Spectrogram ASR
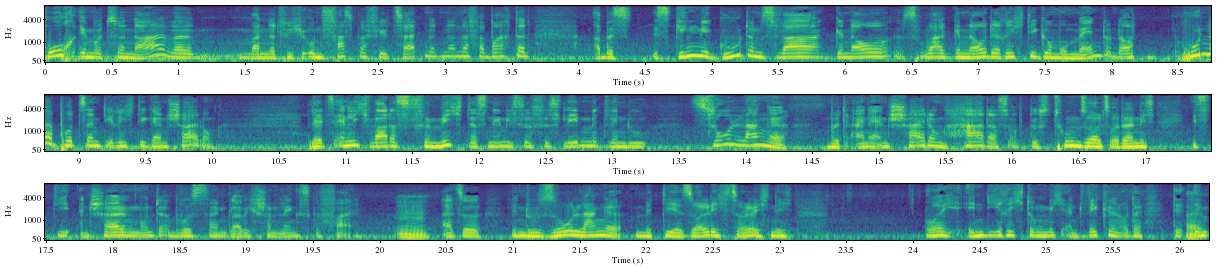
hoch emotional, weil man natürlich unfassbar viel Zeit miteinander verbracht hat. Aber es, es ging mir gut und es war genau, es war genau der richtige Moment und auch 100% die richtige Entscheidung. Letztendlich war das für mich, das nehme ich so fürs Leben mit, wenn du so lange mit einer Entscheidung haderst, ob du es tun sollst oder nicht, ist die Entscheidung im Unterbewusstsein, glaube ich, schon längst gefallen. Also wenn du so lange mit dir, soll ich, soll ich nicht, soll ich in die Richtung mich entwickeln oder Weil,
